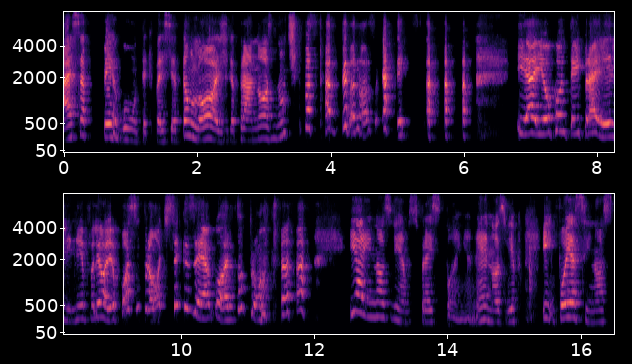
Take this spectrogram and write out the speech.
essa pergunta que parecia tão lógica para nós não tinha passado pela nossa cabeça. E aí eu contei para ele, né? Eu falei, olha, eu posso ir para onde você quiser agora, estou pronta. E aí nós viemos para a Espanha, né? Nós viemos e foi assim, nós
